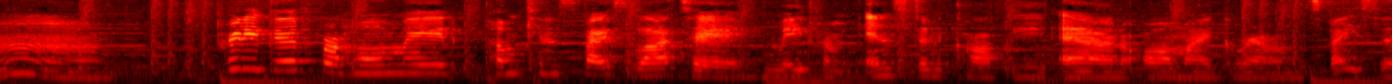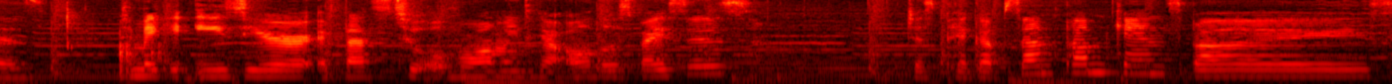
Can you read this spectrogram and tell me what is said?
Mm-hmm. Pretty good for homemade pumpkin spice latte made from instant coffee and all my ground spices. To make it easier, if that's too overwhelming to get all those spices, just pick up some pumpkin spice.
